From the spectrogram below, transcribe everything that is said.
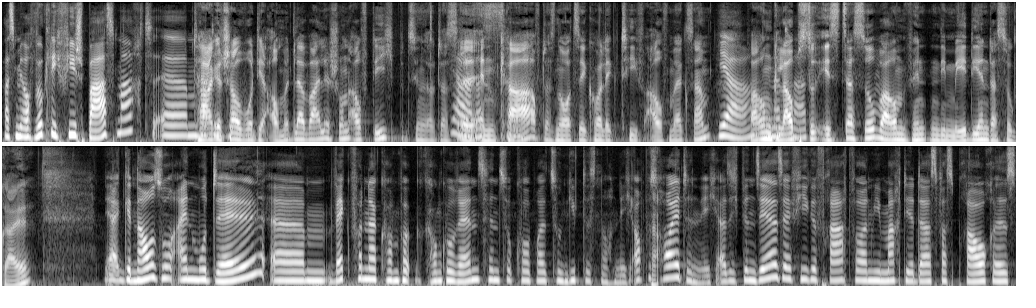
Was mir auch wirklich viel Spaß macht. Ähm, Tagesschau wurde ja auch mittlerweile schon auf dich, beziehungsweise auf das, ja, das NK, auf das Nordsee-Kollektiv aufmerksam. Ja. Warum glaubst Tat. du, ist das so? Warum finden die Medien das so geil? Ja, genau so ein Modell, ähm, weg von der Kon Konkurrenz hin zur Kooperation gibt es noch nicht. Auch bis ja. heute nicht. Also ich bin sehr, sehr viel gefragt worden, wie macht ihr das, was braucht es?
